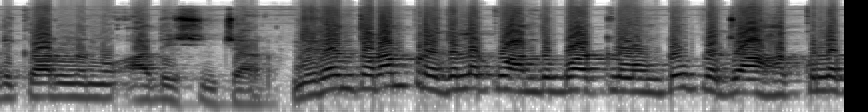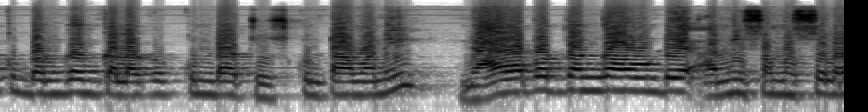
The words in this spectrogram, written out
అధికారులను ఆదేశించారు. నిరంతరం ప్రజలకు అందుబాటులో ఉంటూ ప్రజా హక్కులకు భంగం కలగకుండా చూసుకుంటామని న్యాయబద్ధంగా ఉండే అన్ని సమస్యల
